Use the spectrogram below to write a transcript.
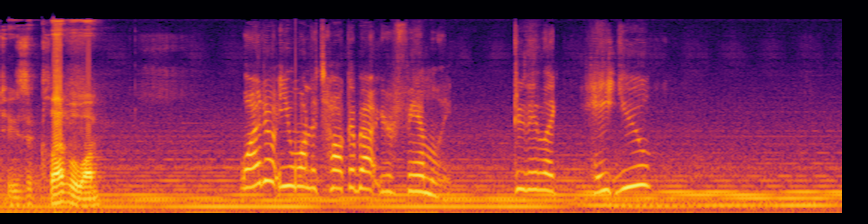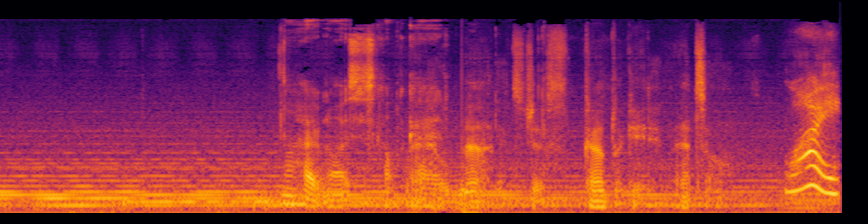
She's a clever one. Why don't you want to talk about your family? Do they, like, hate you? Hope not. It's just I hope not. It's just complicated, that's all. Why?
